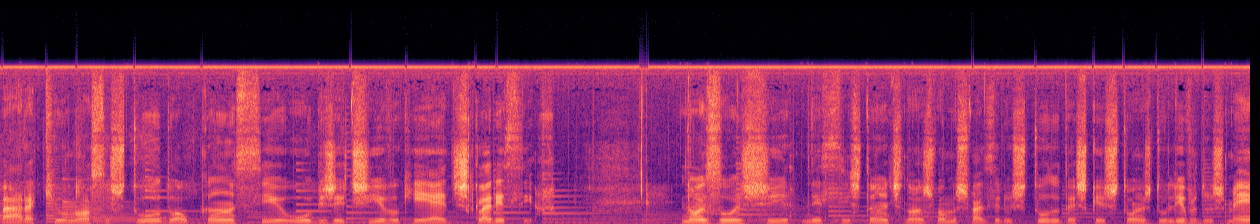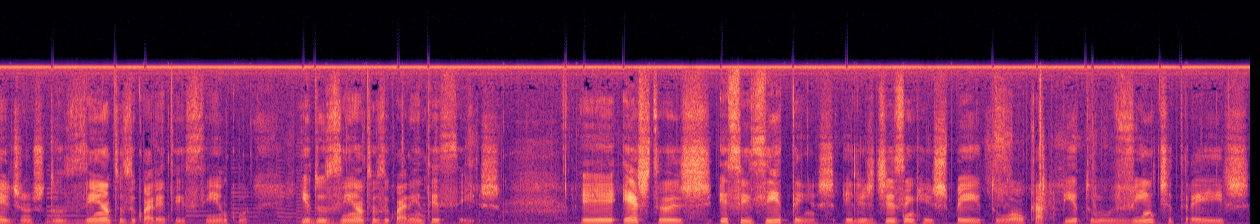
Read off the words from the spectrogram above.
para que o nosso estudo alcance o objetivo que é de esclarecer. Nós hoje, nesse instante, nós vamos fazer o estudo das questões do Livro dos Médiuns 245 e 246. É, estes, esses itens, eles dizem respeito ao capítulo 23,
